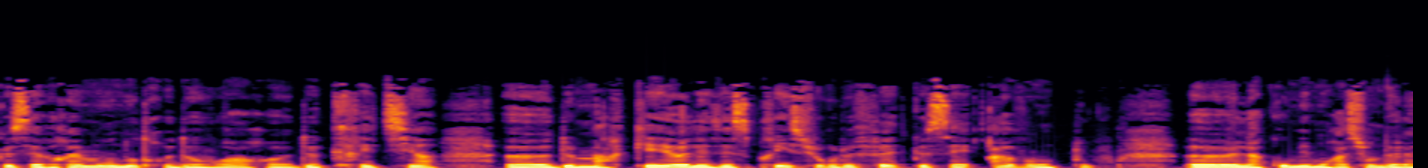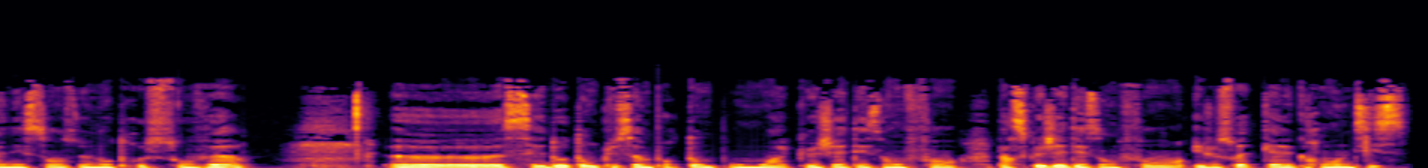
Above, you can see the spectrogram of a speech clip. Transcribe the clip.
que c'est vraiment notre devoir de chrétien de marquer les esprits sur le fait que c'est avant tout la commémoration de la naissance de notre Sauveur euh, c'est d'autant plus important pour moi que j'ai des enfants, parce que j'ai des enfants et je souhaite qu'elles grandissent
